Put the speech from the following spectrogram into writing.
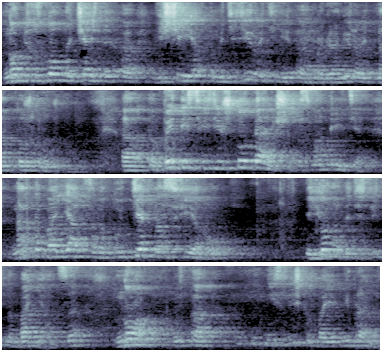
Но, безусловно, часть а, вещей автоматизировать и а, программировать нам тоже нужно. А, в этой связи что дальше? Посмотрите. Надо бояться вот ту техносферу, ее надо действительно бояться, но а, не слишком бояться, неправильно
